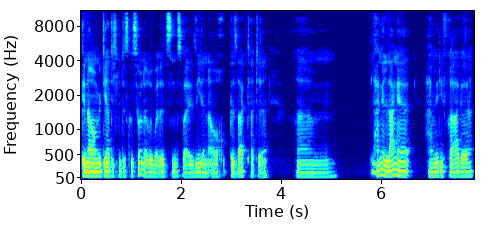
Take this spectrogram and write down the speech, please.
genau, mit dir hatte ich eine Diskussion darüber letztens, weil sie dann auch gesagt hatte, ähm, lange, lange haben wir die Frage,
